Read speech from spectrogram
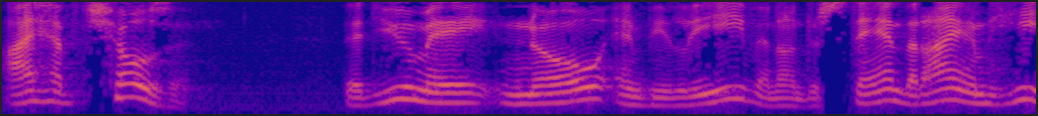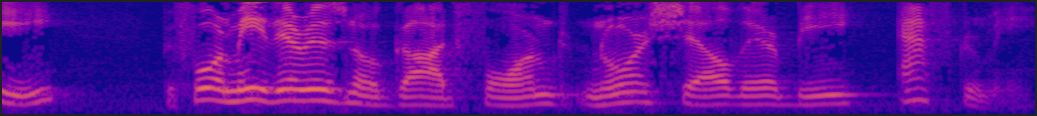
I have chosen, that you may know and believe and understand that I am He. Before me there is no God formed, nor shall there be after me.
